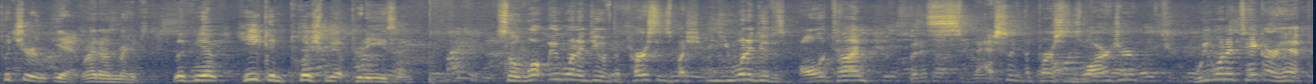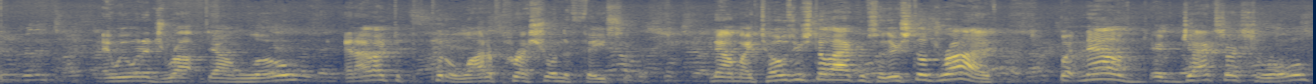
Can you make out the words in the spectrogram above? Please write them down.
put your, yeah, right on my hips, lift me up, he can push me up pretty easily. So what we want to do, if the person's much, you want to do this all the time, but especially if the person's larger, we want to take our hip and we want to drop down low, and I like to put a lot of pressure on the face here. Now, my toes are still active, so they're still drive, but now if, if Jack starts to roll,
